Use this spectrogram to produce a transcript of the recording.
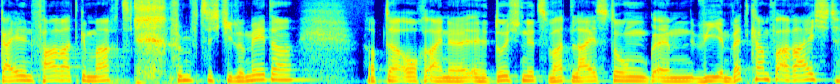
geilen Fahrrad gemacht. 50 Kilometer. Hab da auch eine äh, Durchschnittswattleistung ähm, wie im Wettkampf erreicht.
